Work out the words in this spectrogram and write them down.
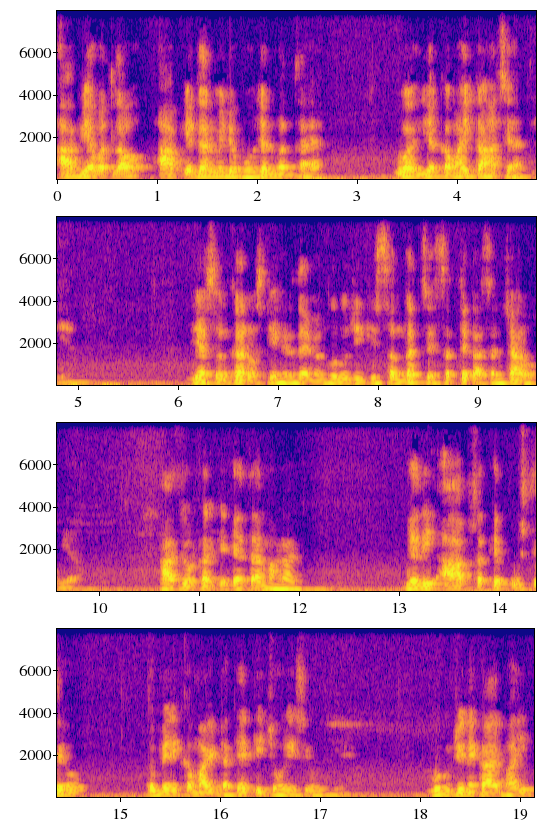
आप यह बतलाओ, आपके घर में जो भोजन बनता है, वह यह कमाई कहाँ से आती है? यह सुनकर उसके हृदय में गुरु जी की संगत से सत्य का संचार हो गया। हाथ जोड़ करके कहता है, महाराज, यदि आप सत्य पूछते हो तो मेरी कमाई डकैती चोरी से होती है। गुरु जी ने कहा, भाई,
